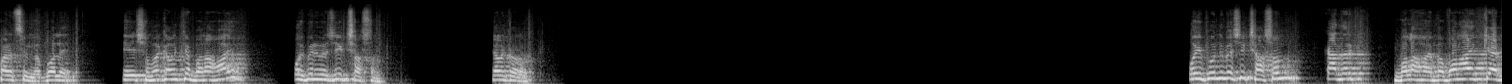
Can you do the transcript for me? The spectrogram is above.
করেছিল। বলে এই সময়কালকে বলা হয় ঔপনিবেশিক শাসন। খেয়াল করো। ঔপনিবেশিক শাসন কাদের বলা হয় বা বলা হয় কেন?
